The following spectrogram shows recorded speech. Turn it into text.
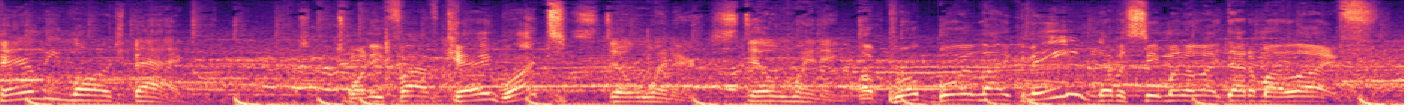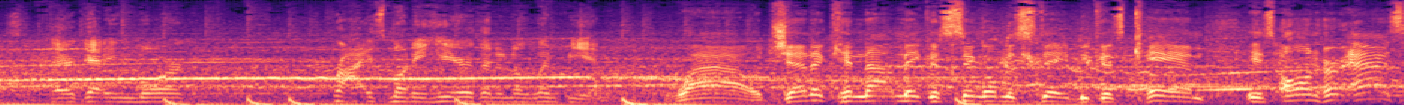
fairly large bag. 25K? What? Still winner, still winning. A broke boy like me? Never seen money like that in my life. They're getting more prize money here than an Olympian. Wow, Jenna cannot make a single mistake because Cam is on her ass,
